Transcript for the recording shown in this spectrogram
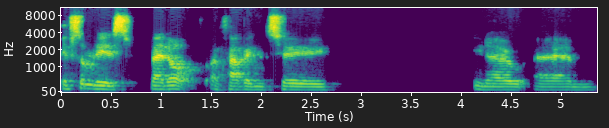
if somebody is fed up of having to, you know, um,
